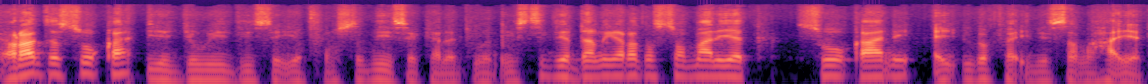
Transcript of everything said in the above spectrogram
Xoraanta suuqa iyo jawiyadiisa iyo fursadihiisa kala duwan. Iyo sidii dhallinyarada soomaaliyeed suuqaani ay uga faa'iidaysan lahaayeen.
